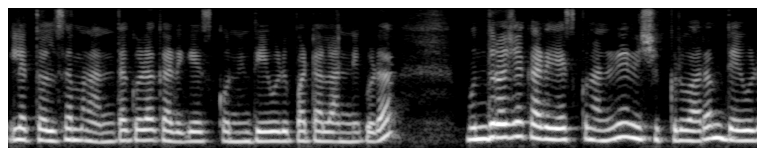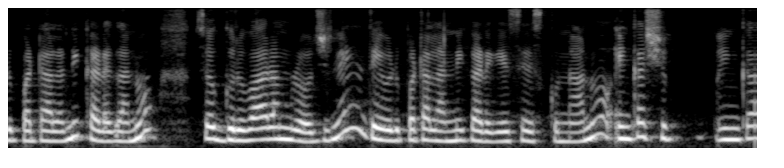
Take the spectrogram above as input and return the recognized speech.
ఇలా తులసమ్మని అంతా కూడా కడిగేసుకొని దేవుడి పటాలన్నీ కూడా ముందు రోజే కడిగేసుకున్నాను. నేను శుక్రవారం దేవుడి పటాలన్నీ కడగాను. సో గురువారం రోజునే దేవుడి పటాలన్నీ కడిగేసేసుకున్నాను. ఇంకా శుక్ ఇంకా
